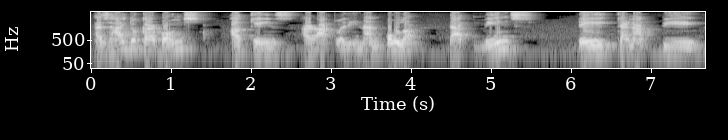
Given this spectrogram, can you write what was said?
As hydrocarbons, alkanes are actually nonpolar. That means they cannot be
